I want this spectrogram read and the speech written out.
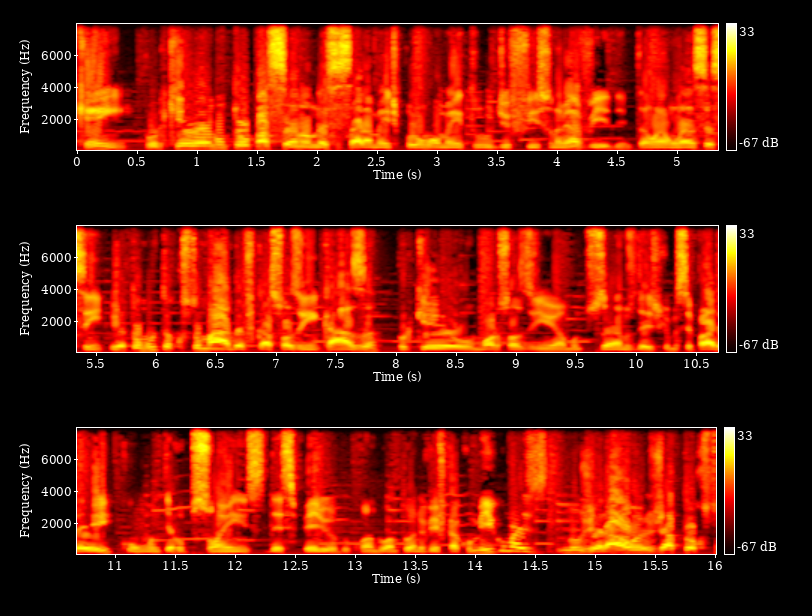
Ken, porque eu não tô passando necessariamente por um momento difícil na minha vida. Então é um lance assim, eu já tô muito acostumado a ficar sozinho em casa, porque eu moro sozinho há muitos anos, desde que eu me separei, com interrupções desse período quando o Antônio veio ficar comigo, mas no geral eu já tô acostumado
